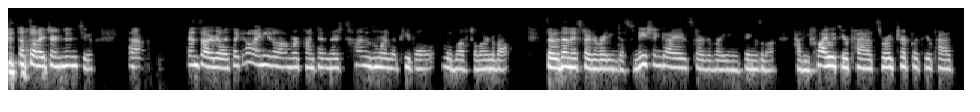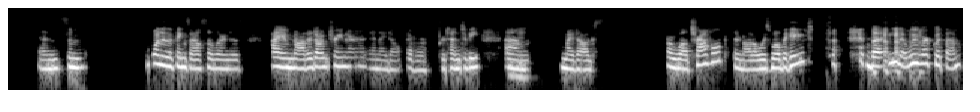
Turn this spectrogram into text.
that's what I turned into. Um, and so I realized like, oh, I need a lot more content. And there's tons more that people would love to learn about. So then I started writing destination guides, started writing things about how do you fly with your pets, road trip with your pets, and some. One of the things I also learned is I am not a dog trainer, and I don't ever pretend to be. Um, mm-hmm. My dogs are well traveled. They're not always well behaved, but you know, we work with them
